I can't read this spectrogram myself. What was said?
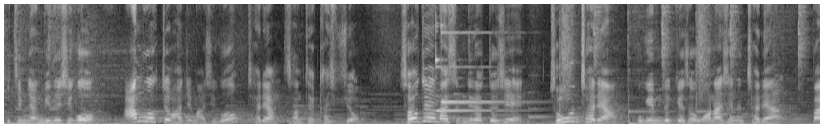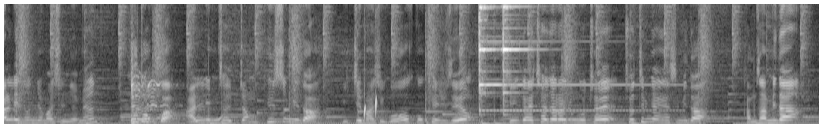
조 팀장 믿으시고 아무 걱정하지 마시고 차량 선택하십시오. 서두에 말씀드렸듯이 좋은 차량, 고객님들께서 원하시는 차량 빨리 선점하시려면 구독과 알림 설정 필수입니다. 잊지 마시고 꼭 해주세요. 지금까지 찾아라 중고차의 조 팀장이었습니다. 감사합니다.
